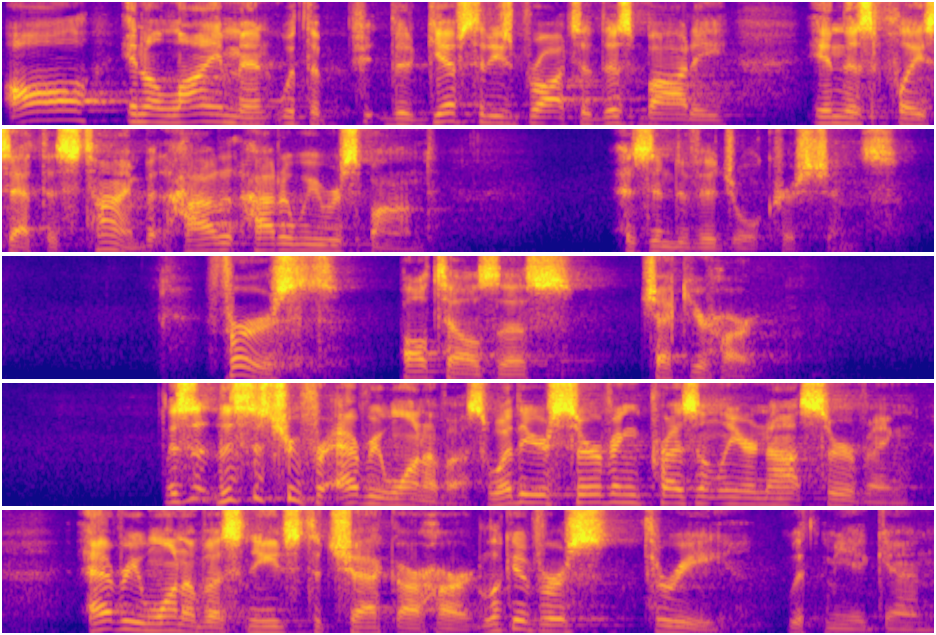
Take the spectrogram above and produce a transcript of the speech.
all in alignment with the, the gifts that He's brought to this body in this place at this time. But how do, how do we respond as individual Christians? First, Paul tells us check your heart. This is, this is true for every one of us, whether you're serving presently or not serving. Every one of us needs to check our heart. Look at verse 3 with me again.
